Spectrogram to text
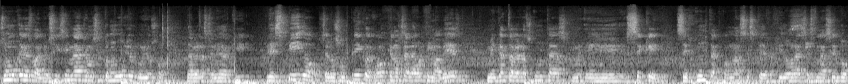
son mujeres valiosísimas, yo me siento muy orgulloso de haberlas tenido aquí. Les pido, se lo suplico, que no sea la última vez, me encanta verlas juntas, eh, sé que se juntan con más este, regidoras, están haciendo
